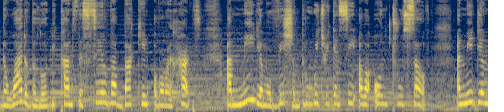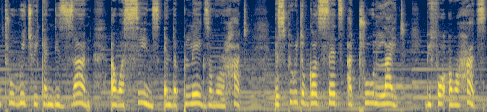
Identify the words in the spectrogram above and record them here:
the Word of the Lord becomes the silver backing of our hearts, a medium of vision through which we can see our own true self, a medium through which we can discern our sins and the plagues of our heart. The Spirit of God sets a true light before our hearts.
